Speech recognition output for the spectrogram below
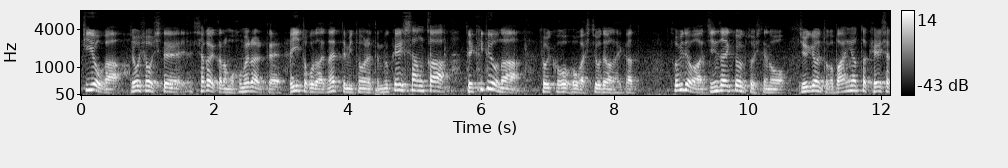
企業が上昇して社会からも褒められていいところだねって認められて無形資産化できるような教育方法が必要ではないかと。そういう意味では人材教育としての従業員とか場合によっては経営者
